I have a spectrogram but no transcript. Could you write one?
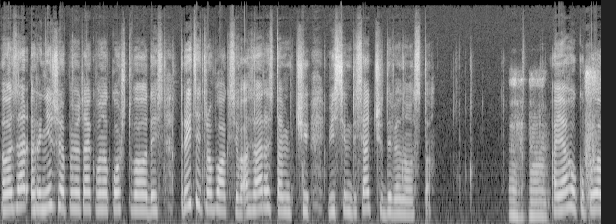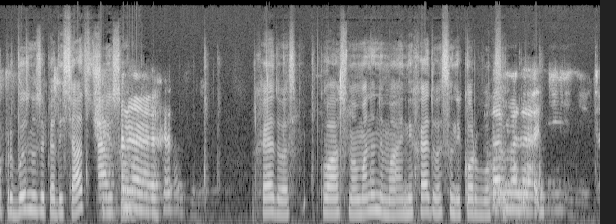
Але зараз раніше я пам'ятаю, як воно коштувало десь 30 робаксів, а зараз там чи 80 чи 90. Ага. А я його купила приблизно за 50 чи в 40. мене Headless. Хедлес. Класно, в мене немає ні хедлесу, ні Але в мене ні, ні, це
